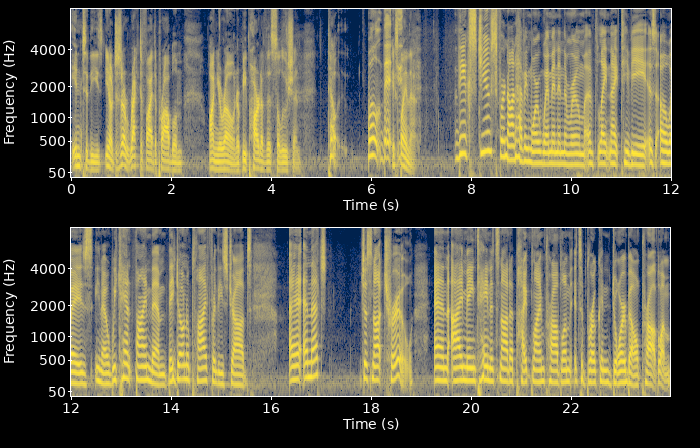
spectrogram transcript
into these you know to sort of rectify the problem on your own or be part of the solution. Tell Well, the, explain that. The excuse for not having more women in the room of late night TV is always, you know, we can't find them. They don't apply for these jobs. And that's just not true. And I maintain it's not a pipeline problem, it's a broken doorbell problem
